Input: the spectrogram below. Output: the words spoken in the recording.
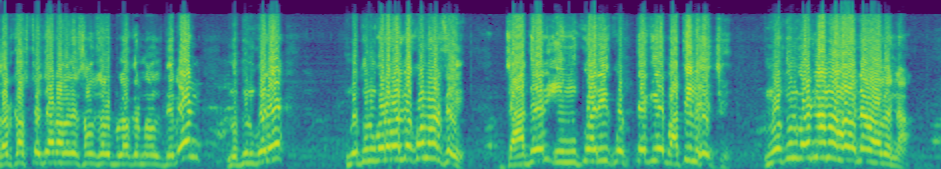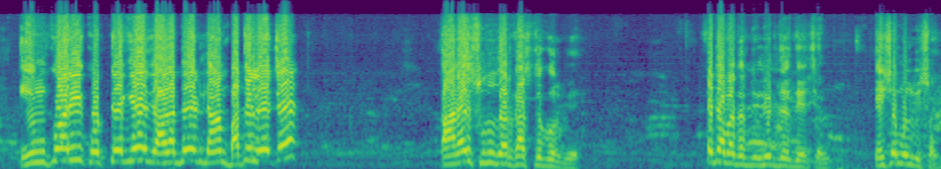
দরখাস্ত যারা আমাদের সংসদ ব্লকের মানুষ দেবেন, নতুন করে নতুন করে বলতে কোন অর্থে? যাদের ইনকোয়ারি করতে গিয়ে বাতিল হয়েছে। নতুন করে নাম নেওয়া হবে না ইনকোয়ারি করতে গিয়ে যাদের নাম বাতিল হয়েছে, তারাই শুধু দরখাস্ত করবে। এটা আমাদের নির্দেশ দিয়েছেন। এইসব মূল বিষয়।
